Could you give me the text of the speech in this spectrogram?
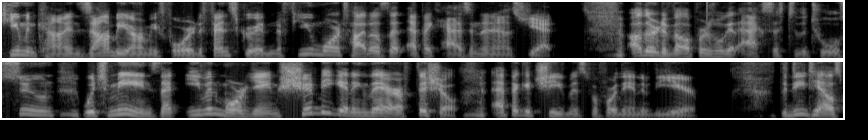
Humankind, Zombie Army 4, Defense Grid, and a few more titles that Epic hasn't announced yet. Other developers will get access to the tool soon, which means that even more games should be getting official Epic achievements before the end of the year. The details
